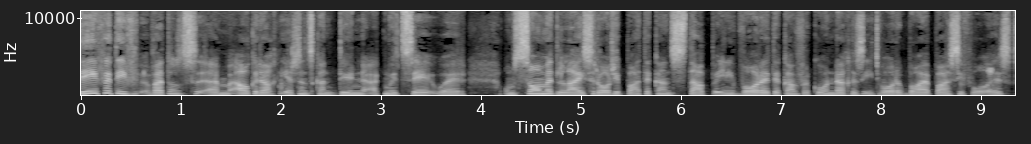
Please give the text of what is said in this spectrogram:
definitief wat ons um, elke dag eersins kan doen, ek moet sê oor om saam met luisteraars die pad te kan stap en die waarheid te kan verkondig is iets waar ek baie passievol is.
